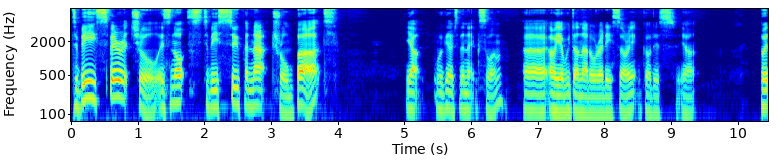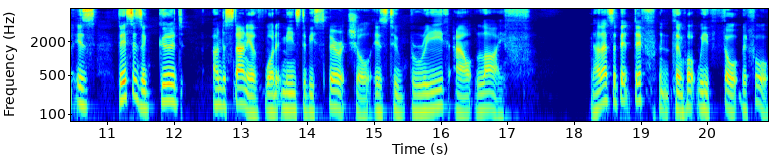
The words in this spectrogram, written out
to be spiritual is not to be supernatural, but yeah, we'll go to the next one. Uh, oh yeah, we've done that already. Sorry, God is yeah. But is this is a good understanding of what it means to be spiritual is to breathe out life. Now that's a bit different than what we thought before,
